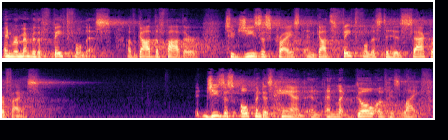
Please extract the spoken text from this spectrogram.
And remember the faithfulness of God the Father to Jesus Christ and God's faithfulness to his sacrifice. Jesus opened his hand and, and let go of his life.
